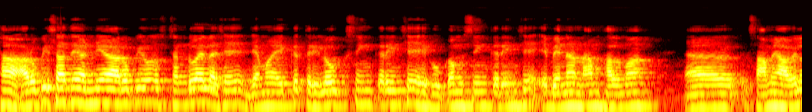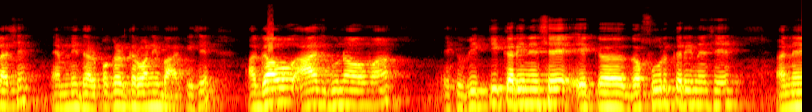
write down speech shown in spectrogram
હા આરોપી સાથે અન્ય આરોપીઓ સંડોવાયેલા છે. જેમાં એક ત્રિલોક સિંહ કરીને છે એક હુકમ સિંહ કરીને છે. એ બેના નામ હાલમાં સામે આવેલા છે. એમની ધરપકડ કરવાની બાકી છે. અગાઉ આ જ ગુનાઓમાં એક વિક્કી કરીને છે એક ગફૂર કરીને છે અને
